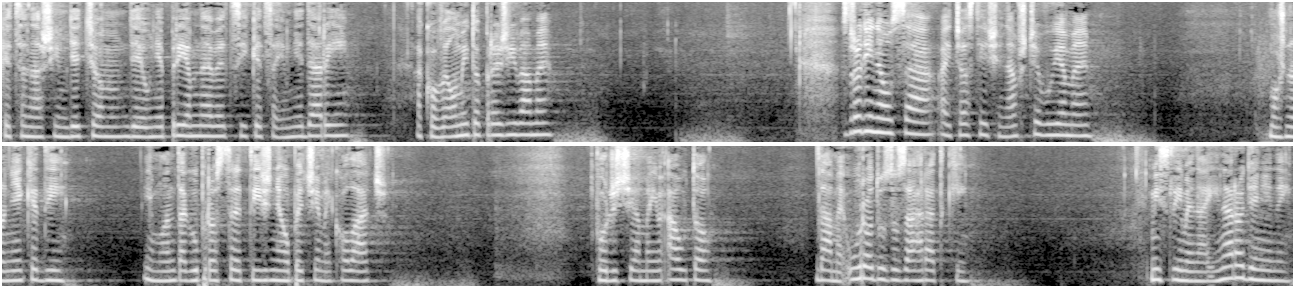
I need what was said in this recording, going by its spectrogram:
Keď sa našim deťom dejú nepríjemné veci, keď sa im nedarí, ako veľmi to prežívame. S rodinou sa aj častejšie navštevujeme. Možno niekedy im len tak uprostred týždňa upečieme koláč požičiame im auto, dáme úrodu zo záhradky, myslíme na ich narodeniny,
